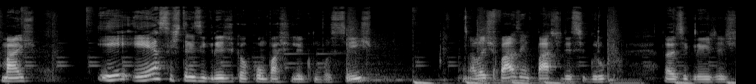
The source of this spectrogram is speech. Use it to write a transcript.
Mas e essas três igrejas que eu compartilhei com vocês, elas fazem parte desse grupo das igrejas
